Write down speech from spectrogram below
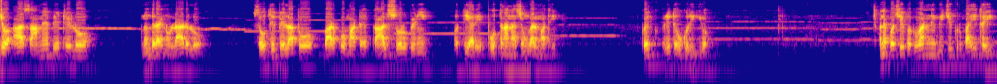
જો આ સામે બેઠેલો નંદરાયનો લાડલો સૌથી પહેલા તો બાળકો માટે કાલ સ્વરૂપિણી અત્યારે પોતાના શૃંગારમાંથી કંઈક રીતે ઉગરી ગયો. અને પછી ભગવાનની બીજી કૃપા એ થઈ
